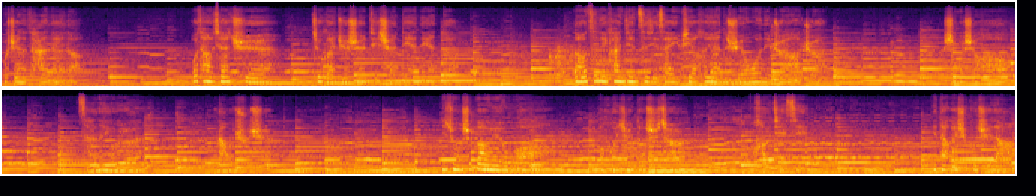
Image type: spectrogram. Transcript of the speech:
我真的太累了，我躺下去就感觉身体沉甸甸的，脑子里看见自己在一片黑暗的漩涡里转啊转。什么时候才能有人？抱怨我，我浑身都是刺儿，不好接近。你大概是不知道，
